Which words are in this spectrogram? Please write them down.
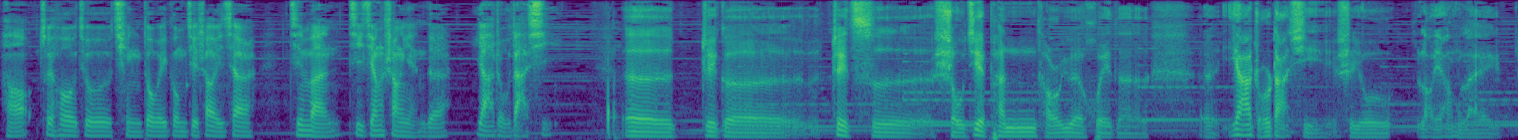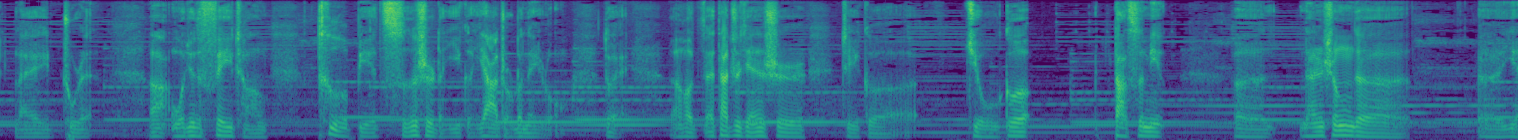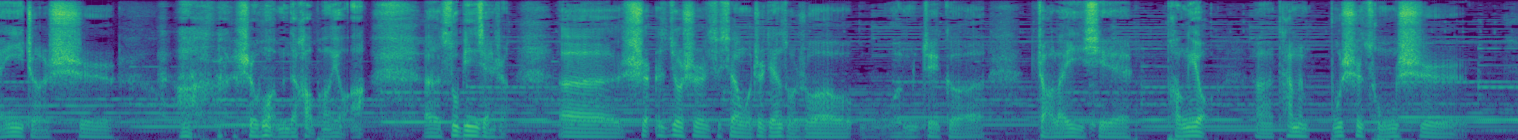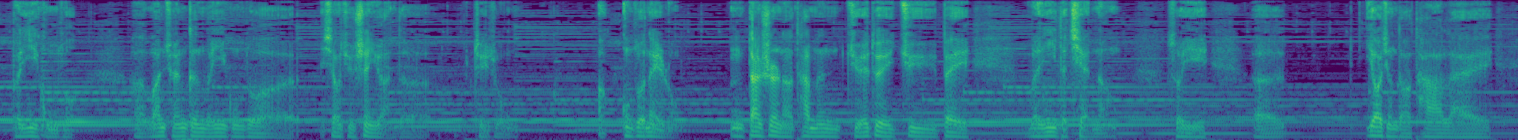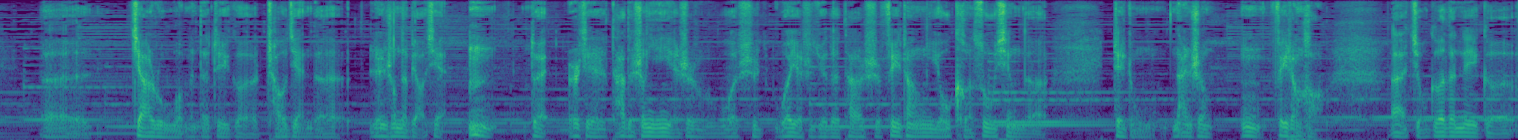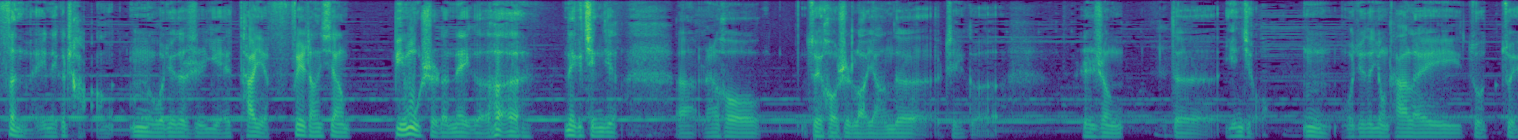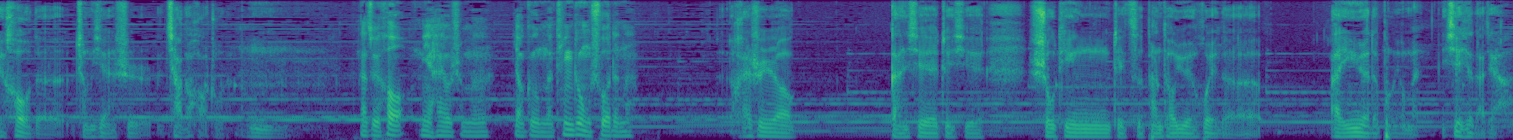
好，最后就请窦唯给我们介绍一下今晚即将上演的压轴大戏。呃，这个这次首届蟠桃乐会的呃压轴大戏是由老杨来来出任，啊，我觉得非常特别瓷实的一个压轴的内容。对，然后在他之前是这个九歌大司命，呃，男生的呃演绎者是啊，是我们的好朋友啊，呃，苏斌先生。呃，是就是像我之前所说，我们这个找来一些朋友，呃，他们不是从事文艺工作，呃，完全跟文艺工作相去甚远的这种呃工作内容，嗯，但是呢，他们绝对具备文艺的潜能，所以呃，邀请到他来，呃，加入我们的这个朝简的人生的表现。嗯 对，而且他的声音也是，我是我也是觉得他是非常有可塑性的这种男生，嗯，非常好。呃，九哥的那个氛围，那个场，嗯，我觉得是也，他也非常像闭幕式的那个呃 那个情景，呃，然后最后是老杨的这个人生的饮酒，嗯，我觉得用它来做最后的呈现是恰到好处的，嗯。那最后，你还有什么要跟我们的听众说的呢？还是要感谢这些收听这次蟠桃乐会的爱音乐的朋友们，谢谢大家。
